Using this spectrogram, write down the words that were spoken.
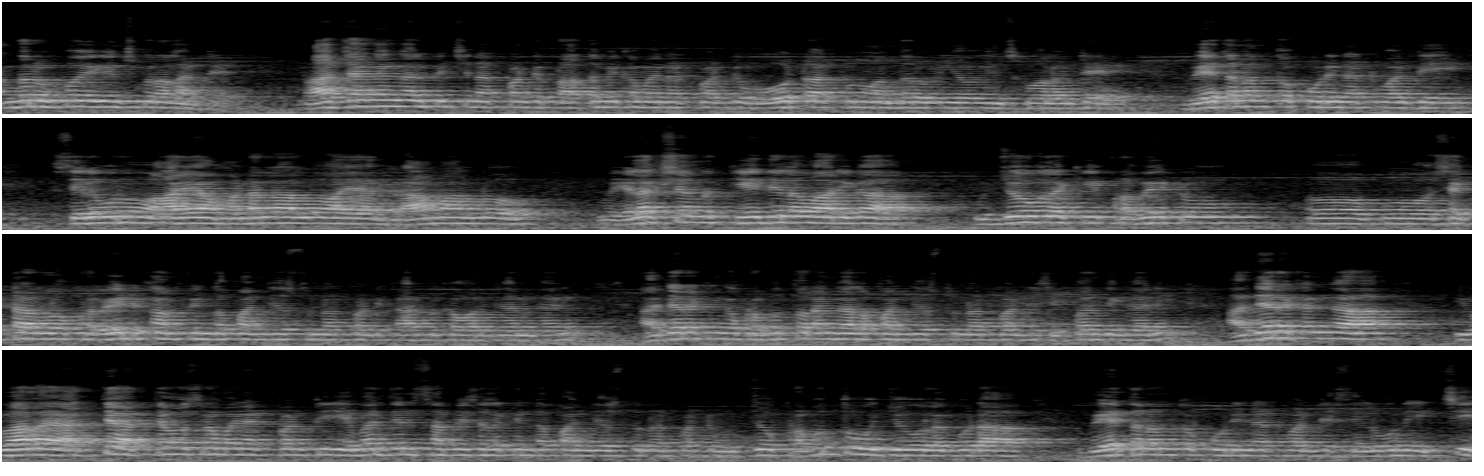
అందరూ ఉపయోగించుకోవాలంటే రాజ్యాంగం కల్పించినటువంటి ప్రాథమికమైనటువంటి ఓటు హక్కును అందరూ వినియోగించుకోవాలంటే వేతనంతో కూడినటువంటి సెలవును ఆయా మండలాల్లో ఆయా గ్రామాల్లో ఎలక్షన్ తేదీల వారీగా ఉద్యోగులకి ప్రైవేటు సెక్టార్లో ప్రైవేటు కంపెనీలో పనిచేస్తున్నటువంటి కార్మిక వర్గానికి కానీ అదే రకంగా ప్రభుత్వ రంగాల్లో పనిచేస్తున్నటువంటి సిబ్బందికి కానీ అదే రకంగా ఇవాళ అత్య అత్యవసరమైనటువంటి ఎమర్జెన్సీ సర్వీసుల కింద పనిచేస్తున్నటువంటి ఉద్యోగ ప్రభుత్వ ఉద్యోగులకు కూడా వేతనంతో కూడినటువంటి సెలవుని ఇచ్చి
